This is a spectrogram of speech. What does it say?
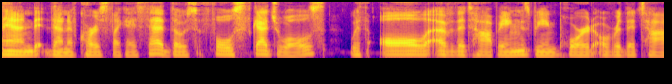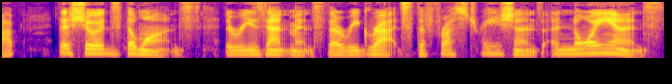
And then, of course, like I said, those full schedules with all of the toppings being poured over the top the shoulds, the wants, the resentments, the regrets, the frustrations, annoyance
